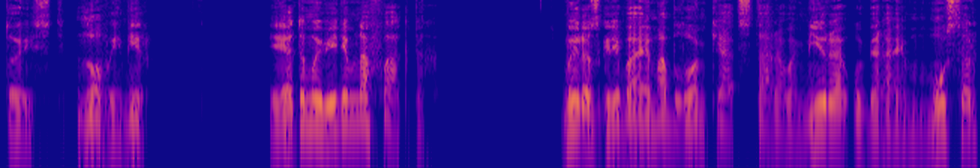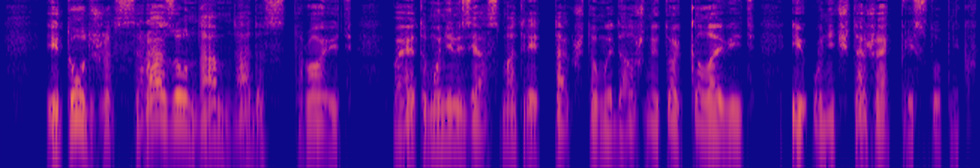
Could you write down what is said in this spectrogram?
то есть новый мир. И это мы видим на фактах. Мы разгребаем обломки от старого мира, убираем мусор, и тут же сразу нам надо строить. Поэтому нельзя смотреть так, что мы должны только ловить и уничтожать преступников.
